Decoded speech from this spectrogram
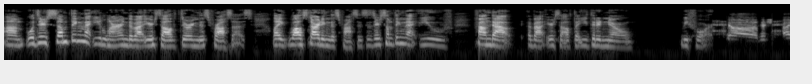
Um, was there something that you learned about yourself during this process? Like while starting this process, is there something that you've found out about yourself that you didn't know before? Uh, I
